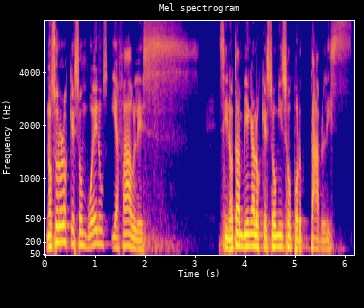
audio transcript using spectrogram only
no solo los que son buenos y afables, sino también a los que son insoportables.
